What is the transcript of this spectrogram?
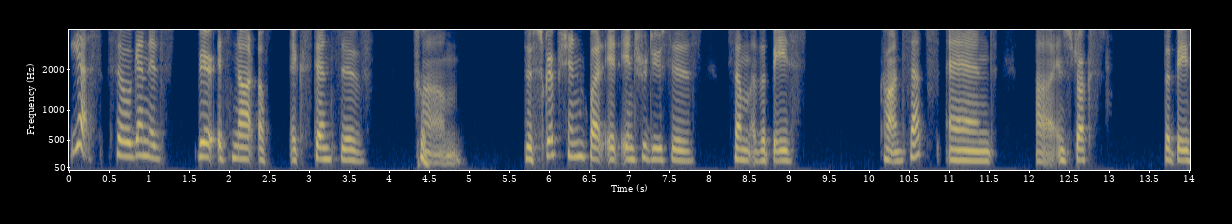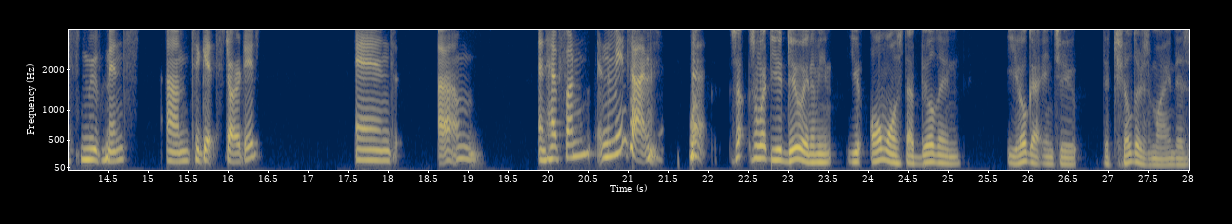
yes. So again, it's very, it's not a extensive sure. um description, but it introduces some of the base concepts and uh, instructs the base movements um, to get started and um, and have fun in the meantime. well, so, so what you do, and I mean, you almost are building yoga into the children's mind as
